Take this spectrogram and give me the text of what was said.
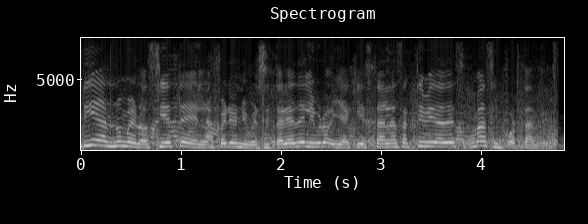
Día número 7 en la Feria Universitaria del Libro y aquí están las actividades más importantes.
